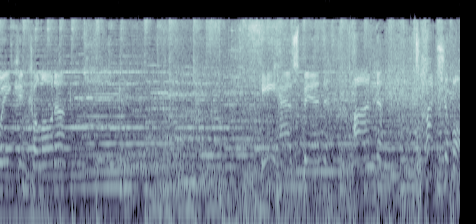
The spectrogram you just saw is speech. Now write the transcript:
week in Kelowna. He has been untouchable.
